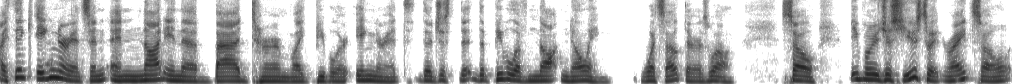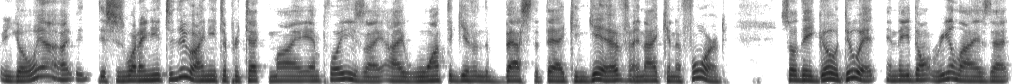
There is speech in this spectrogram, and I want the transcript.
I think ignorance and and not in a bad term like people are ignorant. They're just the, the people of not knowing what's out there as well. So people are just used to it, right? So you go, yeah, this is what I need to do. I need to protect my employees. I, I want to give them the best that I can give and I can afford. So they go do it and they don't realize that,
